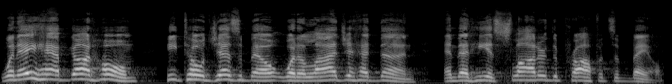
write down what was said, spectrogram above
When Ahab got home, he told Jezebel what Elijah had done and that he had slaughtered the prophets of Baal.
